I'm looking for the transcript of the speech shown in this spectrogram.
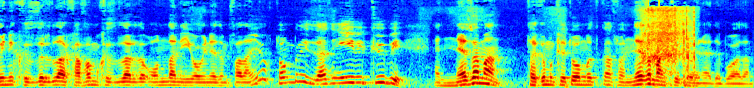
beni kızdırdılar, kafamı kızdırdılar da ondan iyi oynadım falan yok. Tom Brady zaten iyi bir QB. Yani ne zaman takımı kötü olmadıktan sonra ne zaman kötü oynadı bu adam?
